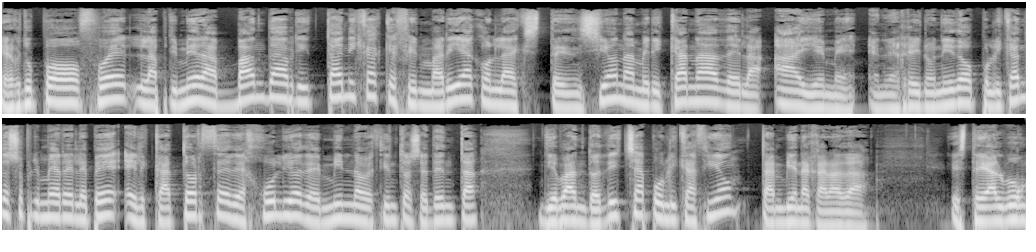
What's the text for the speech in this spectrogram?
El grupo fue la primera banda británica que firmaría con la extensión americana de la AIM en el Reino Unido, publicando su primer LP el 14 de julio de 1970, llevando dicha publicación también a Canadá. Este álbum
